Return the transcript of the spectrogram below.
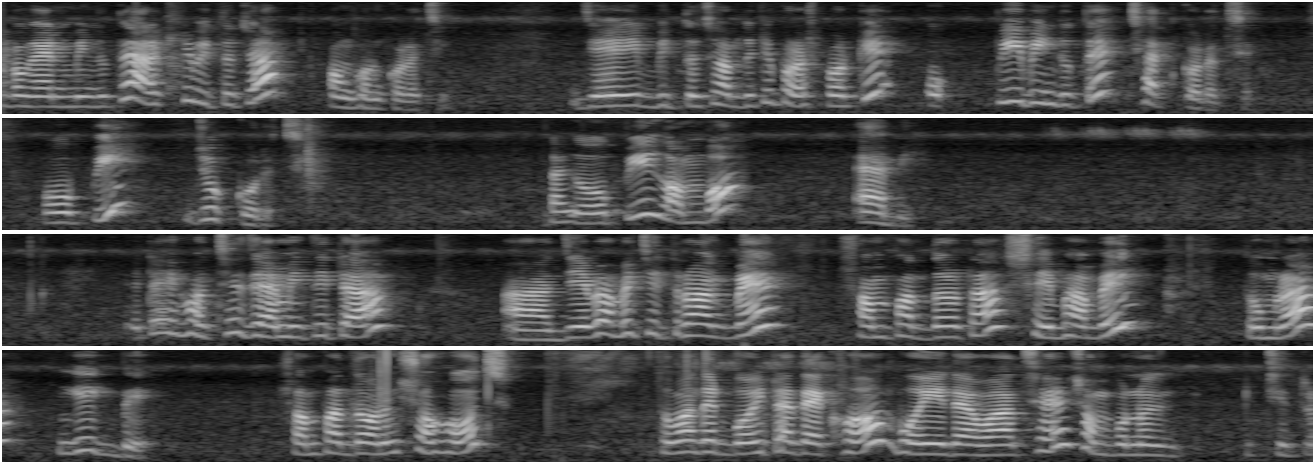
এবং এন বিন্দুতে আরেকটি বৃত্তচাপ অঙ্কন করেছি। যে বৃত্তচাপ দুটি পরস্পরকে পি বিন্দুতে ছেদ করেছে। ও পি যোগ করেছি। তাকে ও পি গম্ব অ্যাবি এটাই হচ্ছে জ্যামিতিটা। যেভাবে চিত্র আঁকবে, সম্পাদ্যটা সেভাবেই তোমরা লিখবে। সম্পাদ্য অনেক সহজ। তোমাদের বইটা দেখো বইয়ে দেওয়া আছে, সম্পূর্ণ চিত্র,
